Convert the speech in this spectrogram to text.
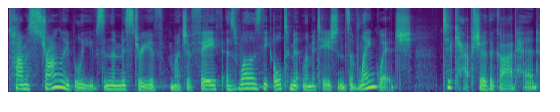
Thomas strongly believes in the mystery of much of faith as well as the ultimate limitations of language to capture the Godhead.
